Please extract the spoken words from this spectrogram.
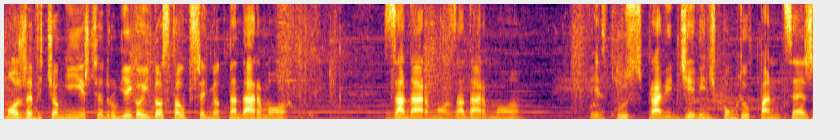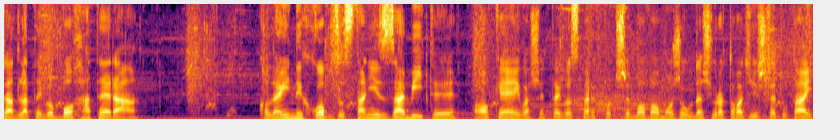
może wyciągnie jeszcze drugiego i dostał przedmiot na darmo. Za darmo, za darmo. Więc plus prawie 9 punktów pancerza dla tego bohatera. Kolejny chłop zostanie zabity. Okej, właśnie tego Smurf potrzebował. Może uda się uratować jeszcze tutaj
